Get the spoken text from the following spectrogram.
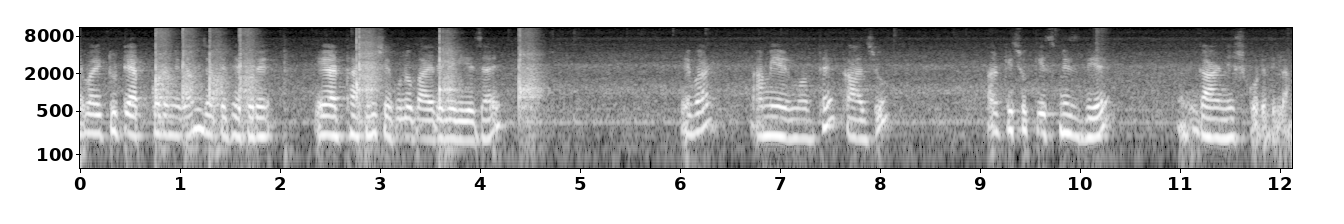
এবার একটু ট্যাপ করে নিলাম যাতে ভেতরে এয়ার থাকলে সেগুলো বাইরে বেরিয়ে যায়। এবার আমি এর মধ্যে কাজু আর কিছু কিশমিশ দিয়ে গার্নিশ করে দিলাম।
